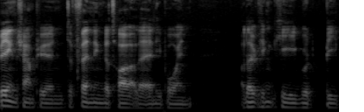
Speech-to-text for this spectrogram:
being champion, defending the title at any point. I don't think he would be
